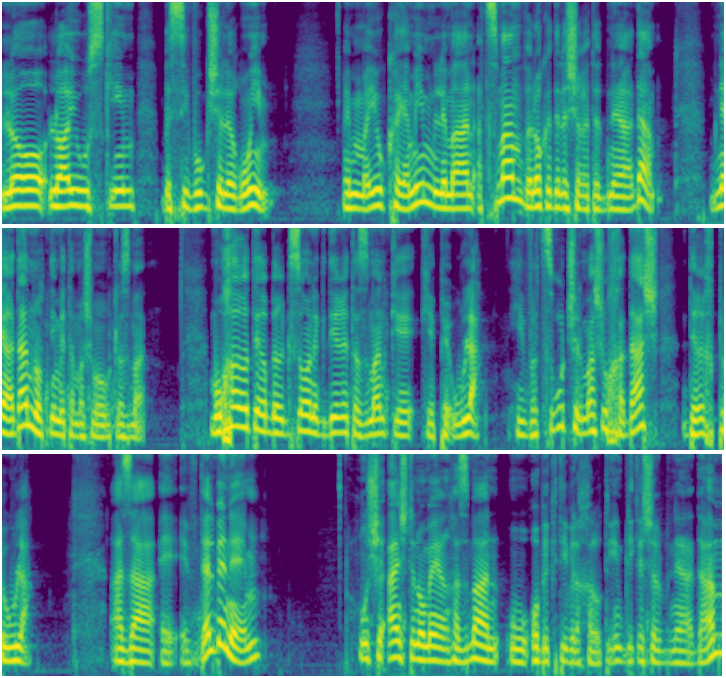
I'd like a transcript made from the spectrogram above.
לא, לא היו עוסקים בסיווג של אירועים. הם היו קיימים למען עצמם ולא כדי לשרת את בני האדם. בני האדם נותנים את המשמעות לזמן. מאוחר יותר ברגסון הגדיר את הזמן כ- כפעולה, היווצרות של משהו חדש דרך פעולה. אז ההבדל ביניהם הוא שאיינשטיין אומר, הזמן הוא אובייקטיבי לחלוטין, בלי קשר לבני האדם,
